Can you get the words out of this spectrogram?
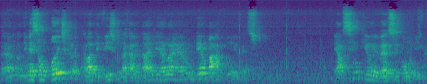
né, a dimensão quântica, relativística da realidade, ela é o beabá do universo. É assim que o universo se comunica.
